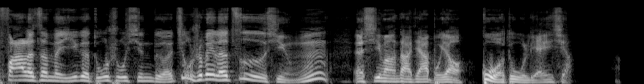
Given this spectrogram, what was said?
发了这么一个读书心得，就是为了自省，呃，希望大家不要过度联想啊。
